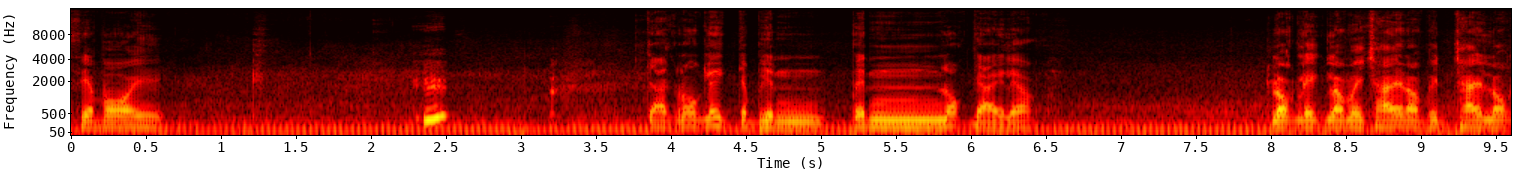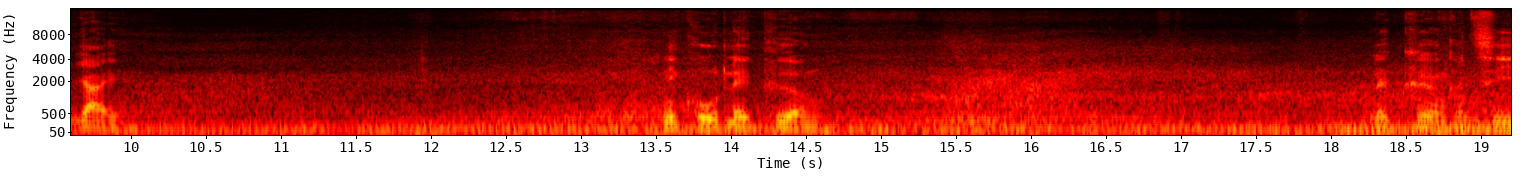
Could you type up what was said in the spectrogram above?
เสียบอย จากล็อกเล็กจะเปลี่ยนเป็นล็อกใหญ่แล้วล็อกเล็กเราไม่ใช้เราไปใช้ล็อกใหญ่ นี่ขูดเลขเครื่อง เลขเครื่องคันซี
